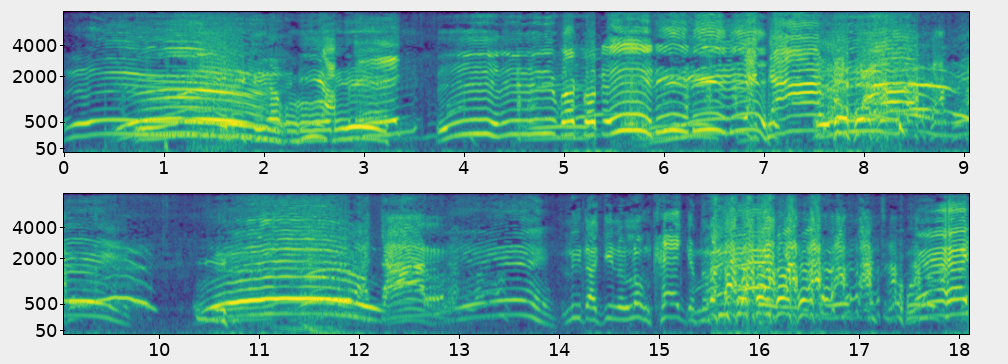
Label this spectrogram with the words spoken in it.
เออเกือบเงียบเองนี่นี่นี่ปรากฏนี่นี่นี่นี่อาจารย์อาจาลือตากินลงแค่กันตัวนี้เฮ้ย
